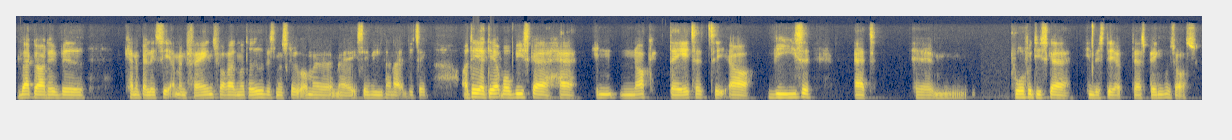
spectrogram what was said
Hvad gør det ved kannibaliserer man fans for Real Madrid, hvis man skriver med, med AC Milan og alle de ting? Og det er der, hvor vi skal have en nok data til at vise, at øhm, hvorfor de skal investere deres penge hos os.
